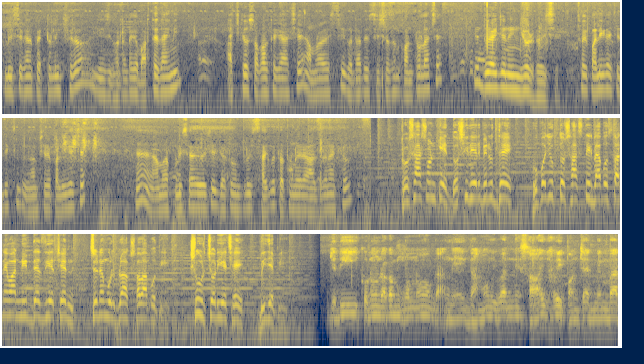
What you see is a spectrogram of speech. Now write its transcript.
পুলিশ এখানে পেট্রোলিং ছিল, জিনিস ঘটনাটাকে বাড়তে দেয়নি। আজকেও সকাল থেকে আছে, আমরাও এসেছি ঘটনাতে সিচুয়েশন কন্ট্রোল আছে। দু একজন ইনজোর্ড হয়েছে। সবাই পালিয়ে গেছে, দেখছেন তো, গ্রাম ছেড়ে পালিয়ে গেছে। হ্যাঁ আমরা পুলিশরা রয়েছে, যতক্ষণ পুলিশ থাকবে ততক্ষণ এরা আসবে না কেউ। প্রশাসনকে দোষীদের বিরুদ্ধে উপযুক্ত শাস্তির ব্যবস্থা নেওয়ার নির্দেশ দিয়েছেন তৃণমূল ব্লক সভাপতি। সুর চড়িয়েছে বিজেপি। যদি কোনো রকম কোনো গ্রামে- গ্রাম্য বিবাদ নিয়ে স্বাভাবিকভাবেই পঞ্চায়েত মেম্বার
